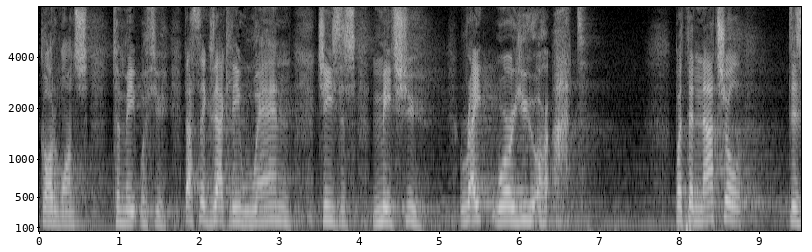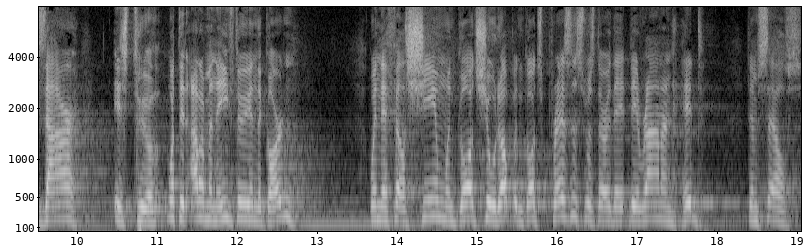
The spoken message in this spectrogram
God wants to meet with you. That's exactly when Jesus meets you, right where you are at. But the natural desire is to what did Adam and Eve do in the garden? When they felt shame when God showed up and God's presence was there, they, they ran and hid themselves.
